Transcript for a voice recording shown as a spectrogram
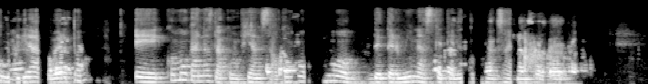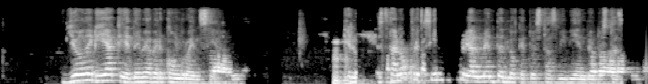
sumaría, Roberto, eh, ¿cómo ganas la confianza o cómo, determinas que tienes confianza en un proveedor? Yo diría que debe haber congruencia. Que lo que están ofreciendo realmente es lo que tú estás viviendo y lo estás viviendo.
